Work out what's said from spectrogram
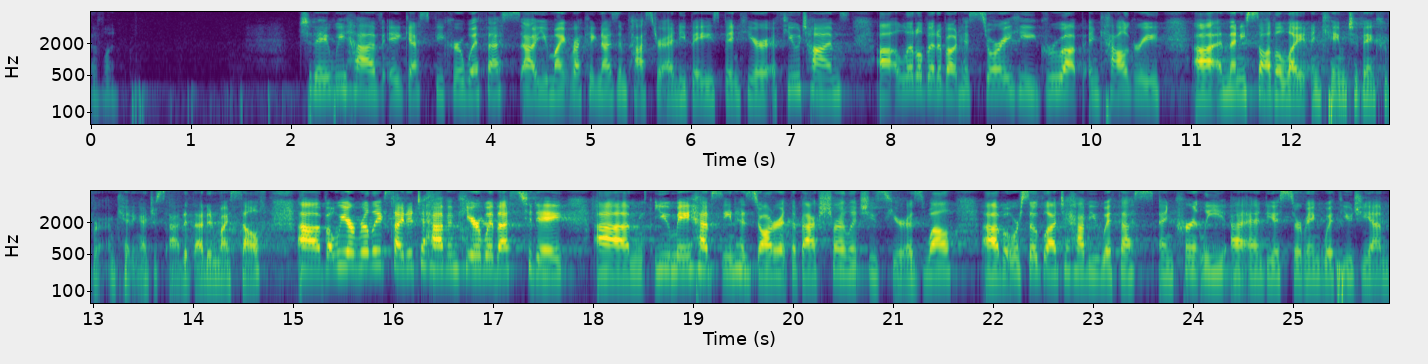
Evelyn. Today we have a guest speaker with us. Uh, you might recognize him, Pastor Andy Beh. He's been here a few times. Uh, a little bit about his story. He grew up in Calgary uh, and then he saw the light and came to Vancouver. I'm kidding, I just added that in myself. Uh, but we are really excited to have him here with us today. Um, you may have seen his daughter at the back, Charlotte. She's here as well. Uh, but we're so glad to have you with us. And currently, uh, Andy is serving with UGM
